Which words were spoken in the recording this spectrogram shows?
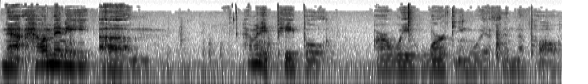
Now, how many um, how many people are we working with in Nepal?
